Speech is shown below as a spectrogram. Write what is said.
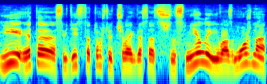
И это свидетельствует о том, что этот человек достаточно смелый, и, возможно,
